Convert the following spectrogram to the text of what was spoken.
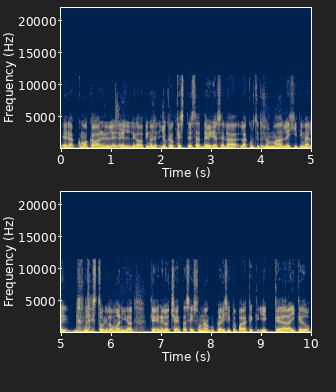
era como acabar el, legado de Pinochet. Yo creo que esta debería ser la, constitución más legítima de la, historia de la humanidad, que en el 80 se hizo un plebiscito para que quedara y quedó.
